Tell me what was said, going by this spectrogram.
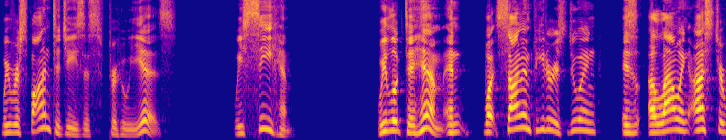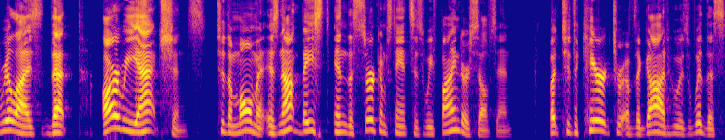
We respond to Jesus for who he is. We see him. We look to him. And what Simon Peter is doing is allowing us to realize that our reactions to the moment is not based in the circumstances we find ourselves in, but to the character of the God who is with us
